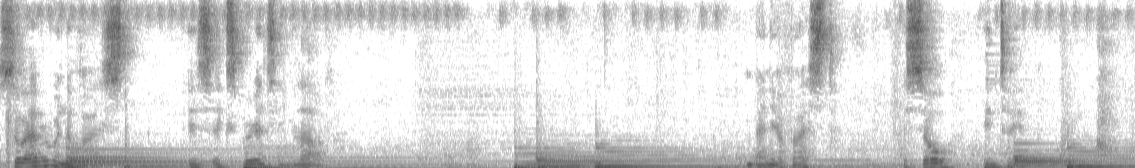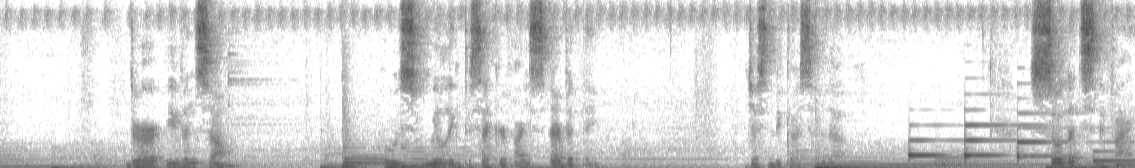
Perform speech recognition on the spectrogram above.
So, every one of us is experiencing love. Many of us is so into it. There are even some who's willing to sacrifice everything just because of love. So let's define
